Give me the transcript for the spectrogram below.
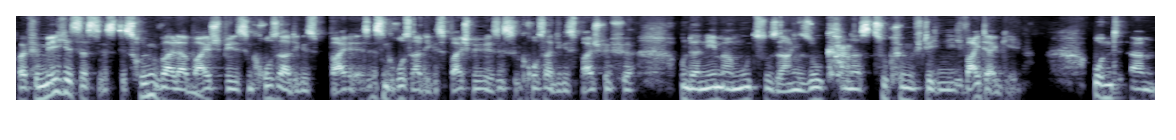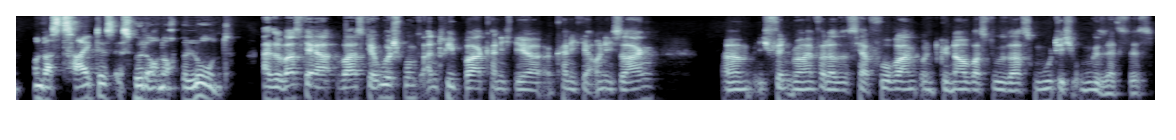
Weil für mich ist das, ist das Rügenwalder Beispiel ist ein großartiges Beispiel, es ist ein großartiges Beispiel, es ist ein großartiges Beispiel für Unternehmermut zu sagen, so kann das zukünftig nicht weitergehen. Und, ähm, und was zeigt es, es wird auch noch belohnt. Also was der, was der Ursprungsantrieb war, kann ich dir, kann ich dir auch nicht sagen. Ähm, ich finde nur einfach, dass es hervorragend und genau, was du sagst, mutig umgesetzt ist.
